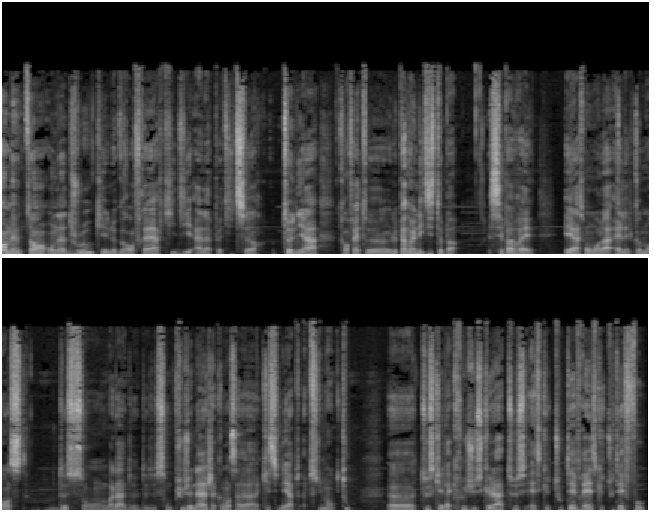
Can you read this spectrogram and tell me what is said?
en même temps, on a Drew, qui est le grand frère, qui dit à la petite sœur Tonya qu'en fait, le Père Noël n'existe pas. C'est pas vrai. Et à ce moment-là, elle, elle commence de son voilà de, son plus jeune âge, elle commence à questionner absolument tout. Euh, tout ce qu'elle a cru jusque-là, est-ce que tout est vrai, est-ce que tout est faux,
